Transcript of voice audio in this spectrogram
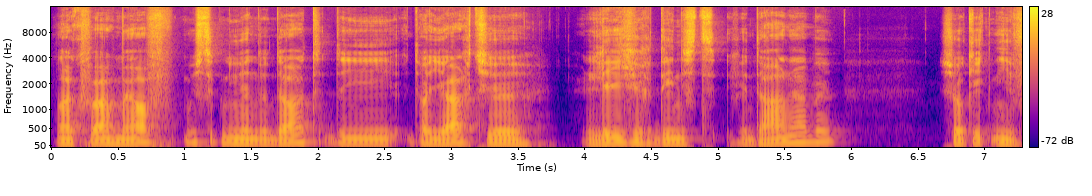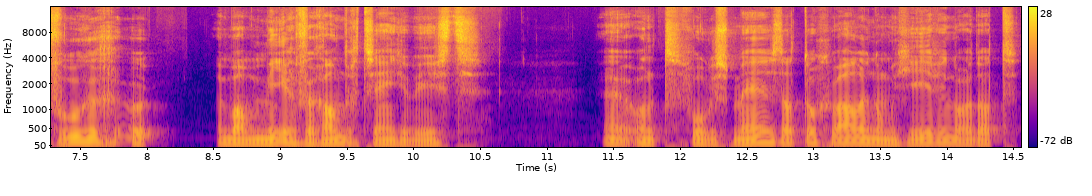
Maar ik vraag me af, moest ik nu inderdaad die, dat jaartje legerdienst gedaan hebben, zou ik niet vroeger eh, wat meer veranderd zijn geweest? Want volgens mij is dat toch wel een omgeving waar dat,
